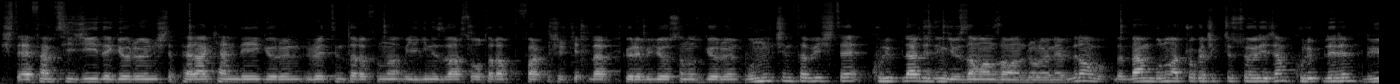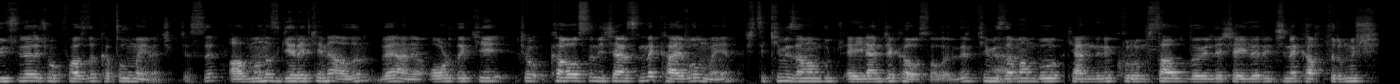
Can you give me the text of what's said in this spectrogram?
işte FMCG'yi de görün, işte perakendeyi görün, üretim tarafına bilginiz varsa o tarafta farklı şirketler görebiliyorsanız görün. Bunun için tabii işte kulüpler dediğim gibi zaman zaman rol oynayabilir ama ben bunu çok açıkça söyleyeceğim. Kulüplerin büyüsüne de çok fazla kapılmayın açıkçası. Almanız gerekeni alın ve hani oradaki çok kaosun içerisinde kaybolmayın. İşte kimi zaman bu eğlence kaosu olabilir. Kimi Evet. zaman bu kendini kurumsal böyle şeylerin içine kaptırmış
